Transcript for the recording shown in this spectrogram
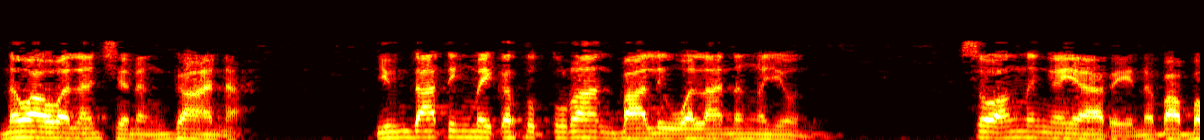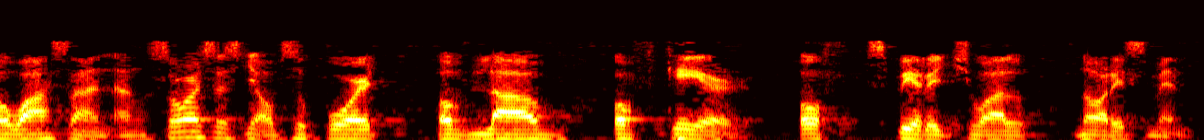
Nawawalan siya ng gana. Yung dating may katuturan, bali wala na ngayon. So, ang nangyayari, nababawasan ang sources niya of support, of love, of care, of spiritual nourishment.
